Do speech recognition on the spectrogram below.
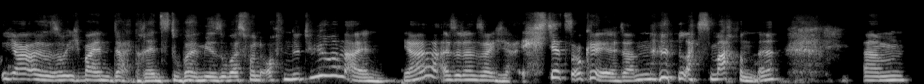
ja, also ich meine, dann rennst du bei mir sowas von offene Türen ein. Ja, also dann sage ich, ja, echt jetzt? Okay, dann lass machen. Ne? Ähm,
